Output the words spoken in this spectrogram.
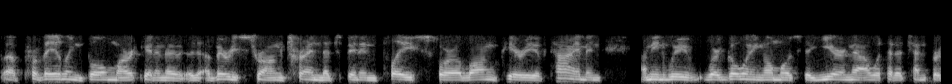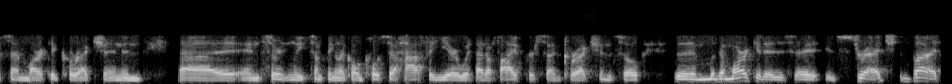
a, a, prevailing bull market and a, a, very strong trend that's been in place for a long period of time, and I mean, we we're going almost a year now without a 10% market correction, and uh, and certainly something like close to half a year without a 5% correction. So the the market is uh, is stretched, but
